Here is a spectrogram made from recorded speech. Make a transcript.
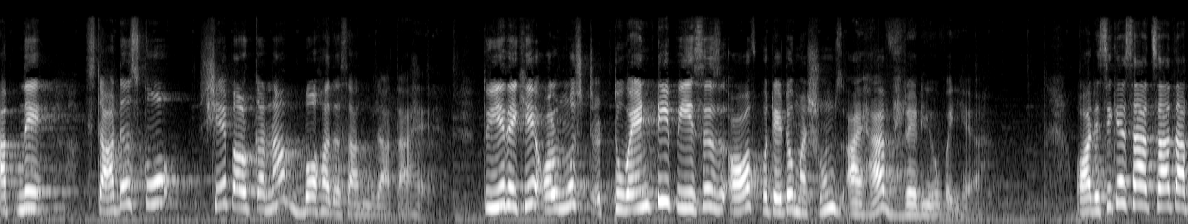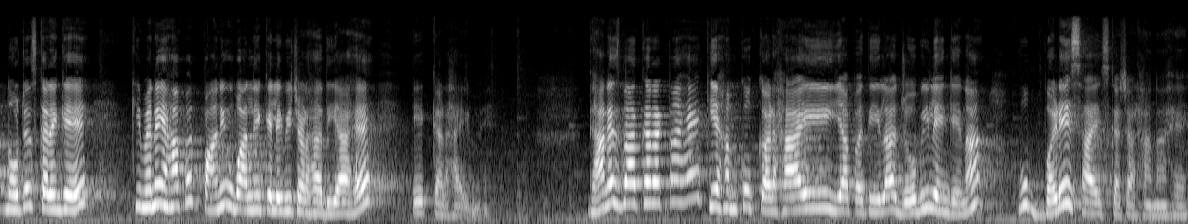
अपने स्टार्टर्स को शेप आउट करना बहुत आसान हो जाता है। तो ये देखिए almost 20 pieces of potato mushrooms I have ready हो गई है और इसी के साथ साथ आप नोटिस करेंगे कि मैंने यहाँ पर पानी उबालने के लिए भी चढ़ा दिया है एक कढ़ाई में। ध्यान इस बात का रखना है कि हमको कढ़ाई या पतीला जो भी लेंगे ना, वो बड़े साइज़ का चढ़ाना है।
